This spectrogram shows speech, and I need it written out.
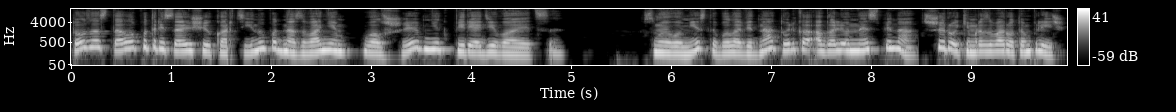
то застала потрясающую картину под названием «Волшебник переодевается». С моего места была видна только оголенная спина с широким разворотом плеч,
